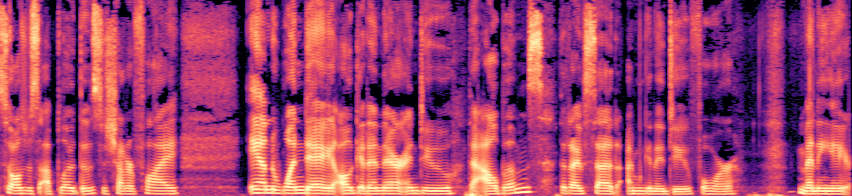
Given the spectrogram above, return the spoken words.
So I'll just upload those to Shutterfly. And one day I'll get in there and do the albums that I've said I'm going to do for many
